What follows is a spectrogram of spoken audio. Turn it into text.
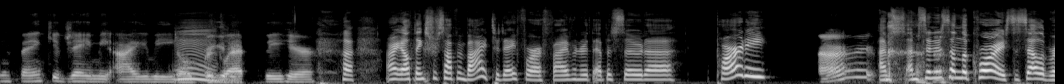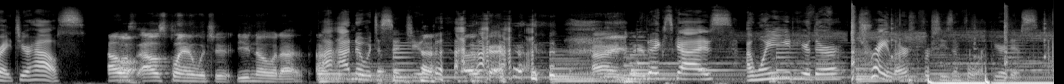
Well, thank you, Jamie Ivey. Don't We're glad to be here. All right, y'all. Thanks for stopping by today for our 500th episode uh, party. All right. I'm I'm sending some Lacroix to celebrate to your house. I was Oh. I was playing with you. You know what I I, I know what to send you. Okay. All right. baby. Thanks, guys. I want you to hear their trailer for season four. Here it is.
